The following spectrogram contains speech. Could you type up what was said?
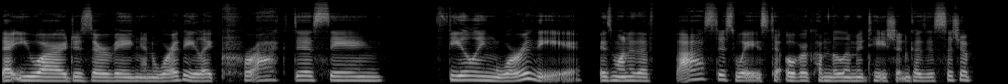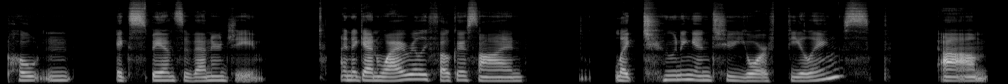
that you are deserving and worthy, like practicing feeling worthy is one of the fastest ways to overcome the limitation because it's such a potent, expansive energy. And again, why I really focus on like tuning into your feelings um,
